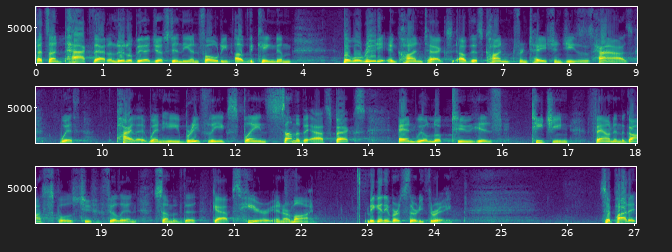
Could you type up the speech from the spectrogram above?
Let's unpack that a little bit just in the unfolding of the kingdom, but we'll read it in context of this confrontation Jesus has with Pilate when he briefly explains some of the aspects, and we'll look to his teaching found in the Gospels to fill in some of the gaps here in our mind. Beginning verse 33. So Pilate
